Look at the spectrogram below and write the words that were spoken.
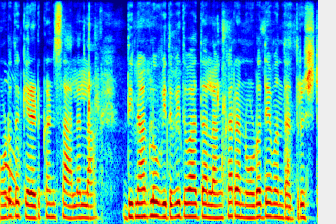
ನೋಡೋದಕ್ಕೆ ಎರಡು ಕಣ್ಣು ಸಾಲಲ್ಲ. ದಿನಾಗಲೂ ವಿಧ ವಿಧವಾದ ಅಲಂಕಾರ ನೋಡೋದೇ ಒಂದು ಅದೃಷ್ಟ.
